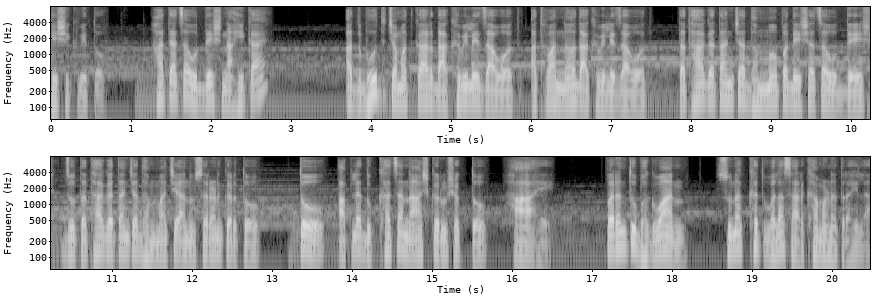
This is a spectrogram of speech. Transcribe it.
हे शिकवितो. हा त्याचा उद्देश नाही काय? अद्भुत चमत्कार दाखविले जावत अथवा न दाखविले जावत तथागतांच्या धम्मोपदेशाचा उद्देश जो तथागतांच्या धम्माचे अनुसरण करतो तो आपल्या दुःखाचा नाश करू शकतो हा आहे. परंतु भगवान सुनखत वला सारखा म्हणत राहिला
